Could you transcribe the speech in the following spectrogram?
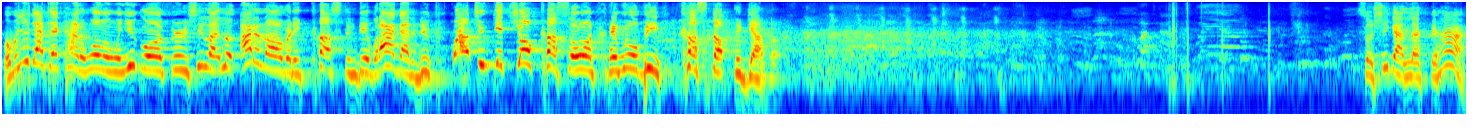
But when you got that kind of woman, when you're going through, she like, look, I done already cussed and did what I got to do. Why don't you get your cuss on and we'll be cussed up together? So she got left behind.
